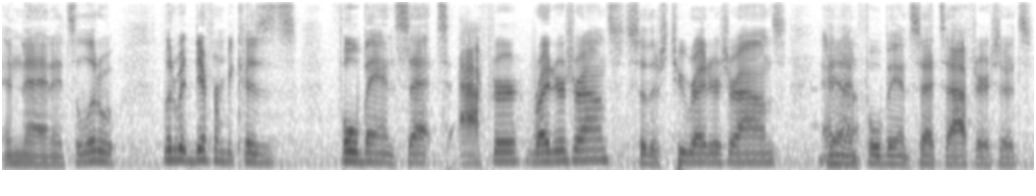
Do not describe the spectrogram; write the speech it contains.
and then it's a little a little bit different because it's full band sets after writers rounds. So there's two writers rounds and Yeah. then full band sets after. So it's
